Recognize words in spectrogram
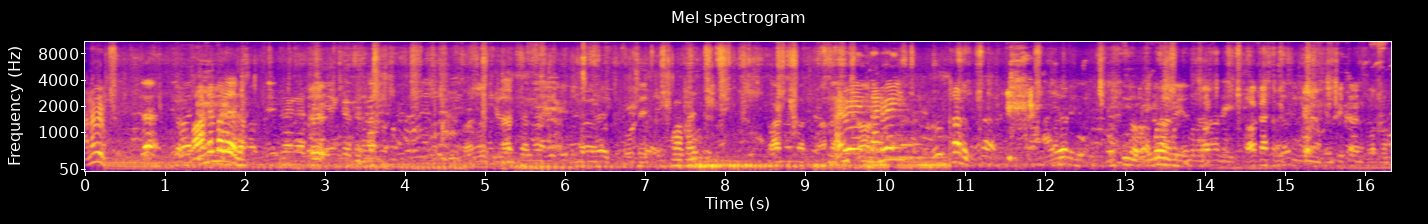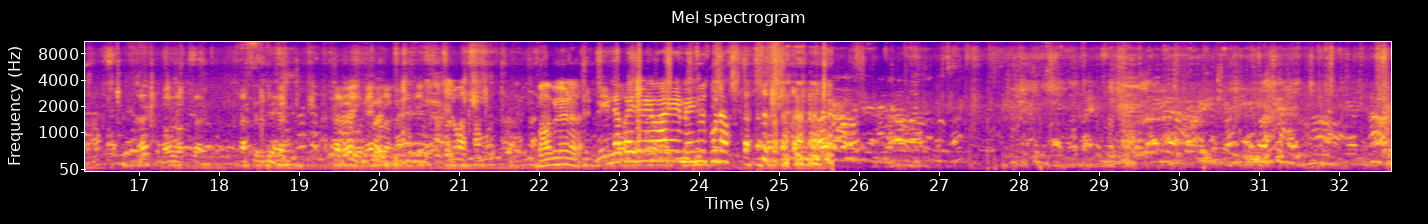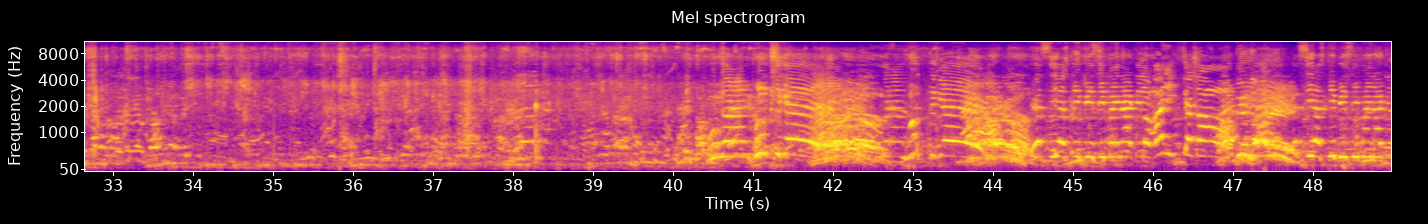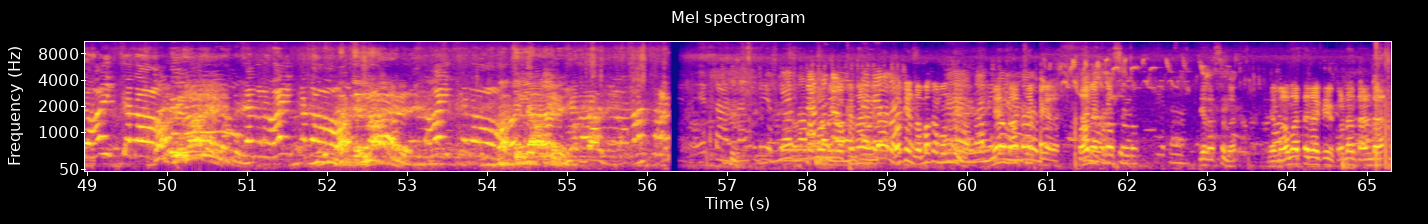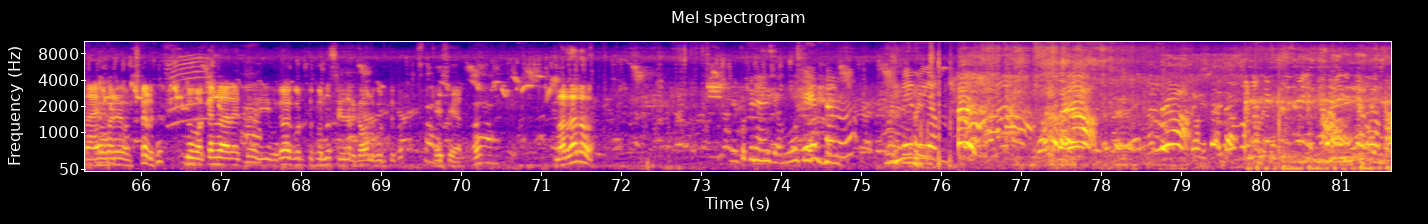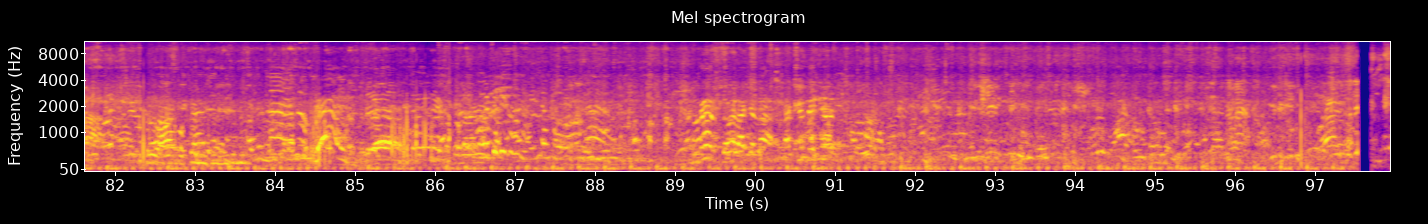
అన్న మీరు మా నెంబర్ ఏదా ఓకే అవకాశం ఇచ్చి మేము వినిపించాలని కోరుకుంటున్నాం బాబు ఒకసారి బాబు లేడా? పైసలు మేము చూసుకుంటాం ఉంగరం గుర్తుకే ఎస్సీ ఎస్టీ బీసీ మైనార్టీల ఐక్యత ఎస్సీ ఎస్టీ బీసీ మైనార్టీల ఐక్యత ప్రజల ఐక్యత ఐక్యత ఓకే నమ్మకం ఉంది నేను మాట చెప్పి కదా మామ ఎప్పుడు వస్తుందో ఇలా వస్తుందా? నేను నాకు కొండంత అండ న్యాయపడే వచ్చాడు నువ్వు ఒక్కసారి అయితే ఈ ఉగ్ర గుర్తుకును శ్రీధర్ గౌన్ గుర్తుకు. వేసేయాలి. ఆ? మరదలు.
